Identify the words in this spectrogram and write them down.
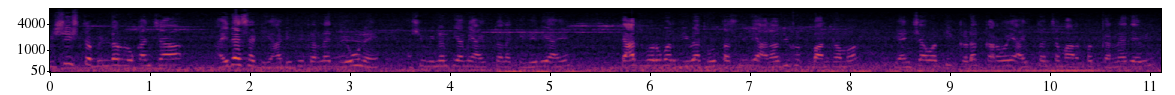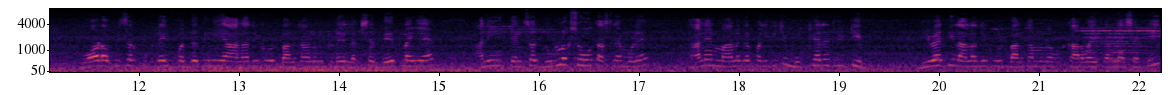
विशिष्ट बिल्डर लोकांच्या फायद्यासाठी हा डी पी करण्यात येऊ नये अशी विनंती आम्ही आयुक्तांना केलेली आहे. त्याचबरोबर दिव्यात होत असलेली अनधिकृत बांधकामं यांच्यावरती कडक कारवाई आयुक्तांच्या मार्फत करण्यात यावी. वॉर्ड ऑफिसर कुठल्याही पद्धतीने या अनधिकृत बांधकामांकडे लक्ष देत नाही आहे आणि त्यांचं दुर्लक्ष होत असल्यामुळे ठाणे महानगरपालिकेची मुख्यालयातली टीम दिव्यातील अनधिकृत बांधकामांवर कारवाई करण्यासाठी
